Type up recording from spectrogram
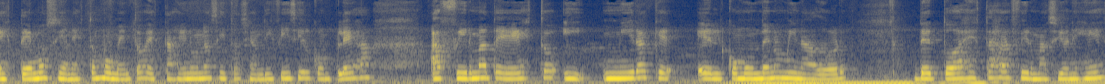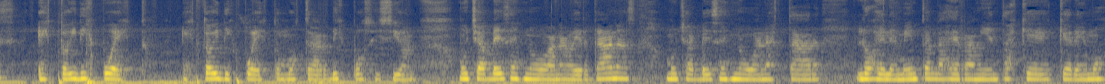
estemos, si en estos momentos estás en una situación difícil, compleja, afírmate esto y mira que el común denominador de todas estas afirmaciones es estoy dispuesto estoy dispuesto, mostrar disposición. Muchas veces no van a haber ganas, muchas veces no van a estar los elementos, las herramientas que queremos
